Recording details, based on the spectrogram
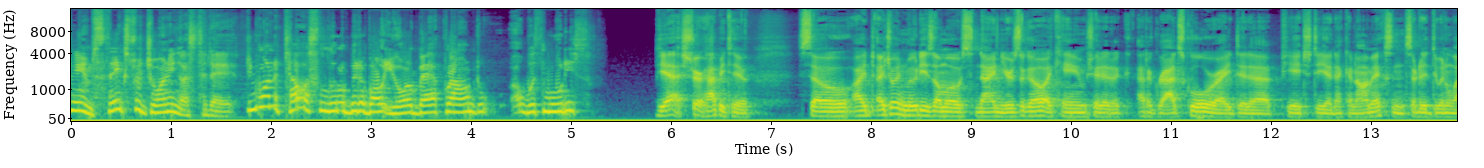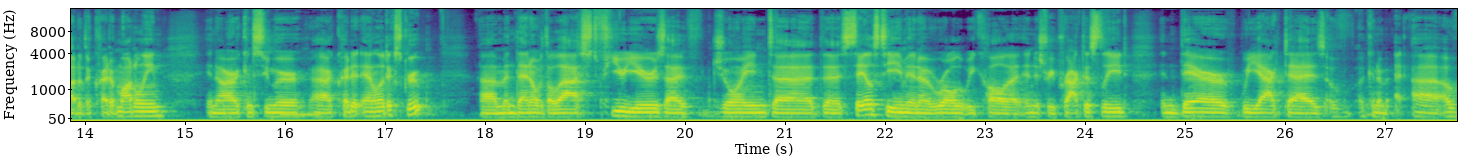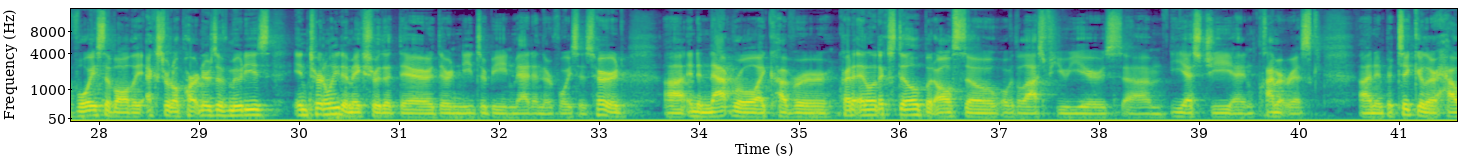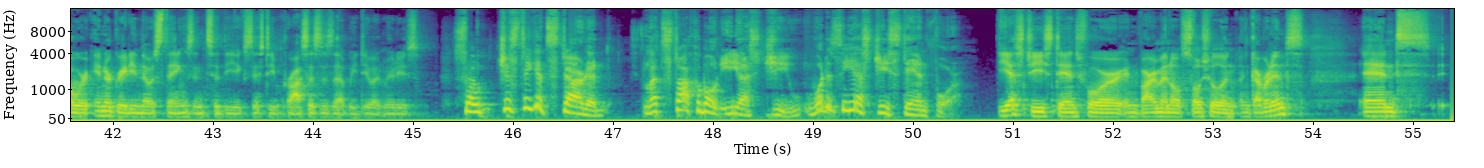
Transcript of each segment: James, thanks for joining us today. Do you want to tell us a little bit about your background uh, with Moody's? Yeah, sure. Happy to. So I, I joined Moody's almost nine years ago. I came straight at a, at a, grad school where I did a PhD in economics and started doing a lot of the credit modeling in our consumer uh, credit analytics group. Um, and then over the last few years, I've joined uh, the sales team in a role that we call an industry practice lead. And there we act as a, a kind of uh, a voice of all the external partners of Moody's internally to make sure that their their needs are being met and their voices heard. Uh, and in that role, I cover credit analytics still, but also over the last few years, um, ESG and climate risk, and in particular, how we're integrating those things into the existing processes that we do at Moody's. So, just to get started, let's talk about ESG. What does ESG stand for? ESG stands for environmental, social, and, and governance. And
